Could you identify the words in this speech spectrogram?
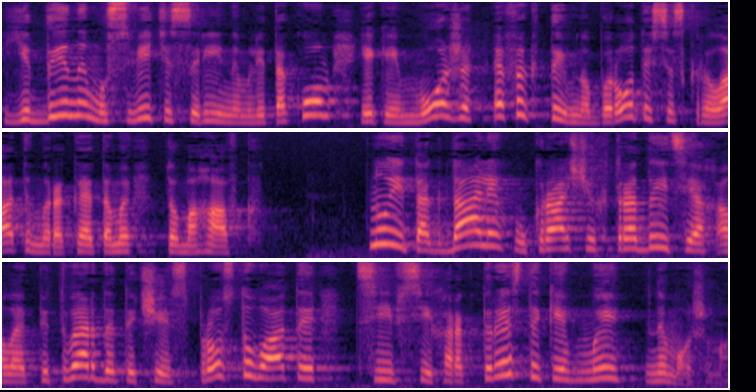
єдиним у світі серійним літаком, який може ефективно боротися з крилатими ракетами Томагавк. Ну і так далі у кращих традиціях, але підтвердити чи спростувати ці всі характеристики ми не можемо.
